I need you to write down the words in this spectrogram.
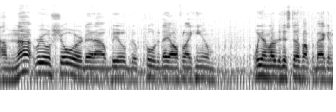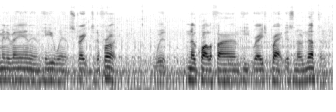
I'm not real sure that I'll be able to pull today off like him. We unloaded his stuff off the back of the minivan and he went straight to the front with no qualifying, heat race practice, no nothing.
